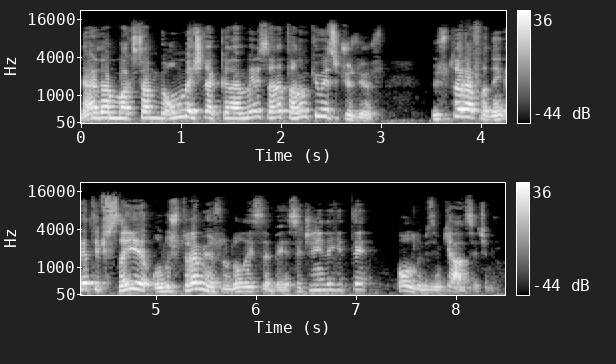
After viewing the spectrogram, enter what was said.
nereden baksan bir 15 dakikadan beri sana tanım kümesi çözüyoruz. Üst tarafa negatif sayı oluşturamıyorsun. Dolayısıyla B seçeneği de gitti. Oldu bizimki A seçeneği.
